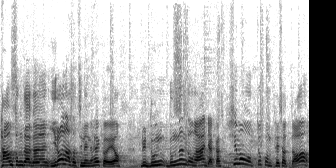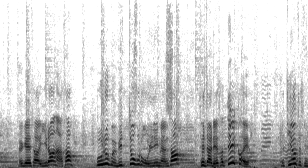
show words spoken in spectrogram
다음 동작은 일어나서 진행을 할 거예요. 우리 눈, 눕는 동안 약간 심호흡 조금 되셨죠? 여기에서 일어나서 무릎을 위쪽으로 올리면서 제자리에서 뛸 거예요. 네, 뛰어주세요.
